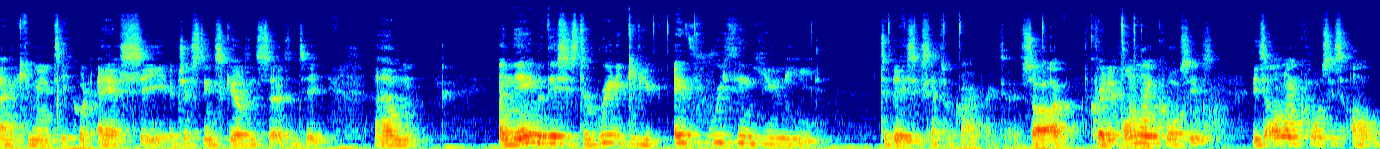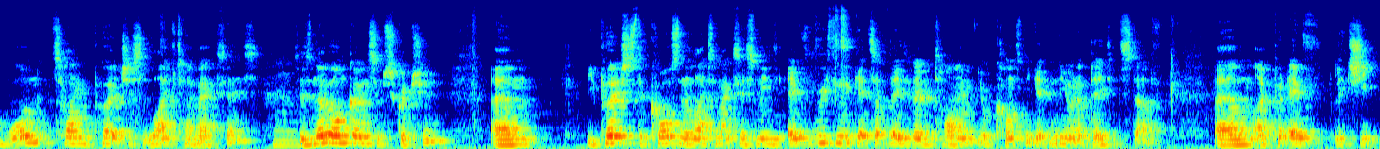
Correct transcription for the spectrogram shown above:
and a community called ASC, Adjusting Skills and Certainty. Um, and the aim of this is to really give you everything you need to be a successful chiropractor. So I've created online courses. These online courses are one-time purchase, lifetime access. Mm. So there's no ongoing subscription. Um, you purchase the course, and the lifetime access means everything that gets updated over time. You'll constantly get new and updated stuff. Um, I put ev- literally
